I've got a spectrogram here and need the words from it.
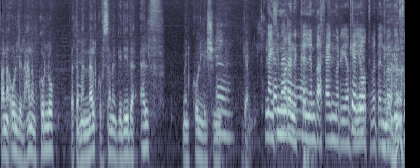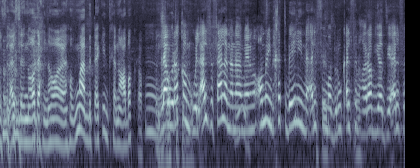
فأنا أقول للعالم كله بتمنى لكم في السنة الجديدة ألف من كل شيء جميل إحنا عايزين. مرة نتكلم بقى في علم الرياضيات بدل ما ندخل في الألف لأن واضح إن هو هم بالتأكيد كانوا عباقرة لا. ورقم والألف فعلا أنا يعني عمري ما خدت بالي إن ألف كده. مبروك ألف نهار أبيض يا ألف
